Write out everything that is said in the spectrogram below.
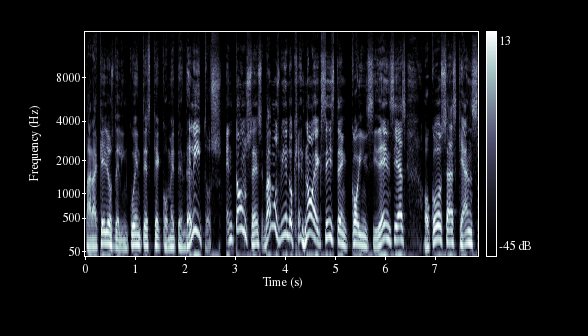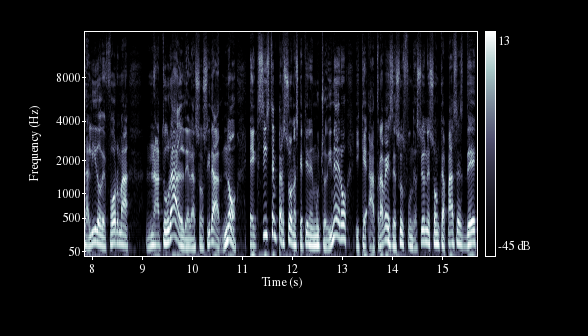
para aquellos delincuentes que cometen delitos. Entonces, vamos viendo que no existen coincidencias o cosas que han salido de forma natural de la sociedad. No, existen personas que tienen mucho dinero y que a través de sus fundaciones son capaces de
